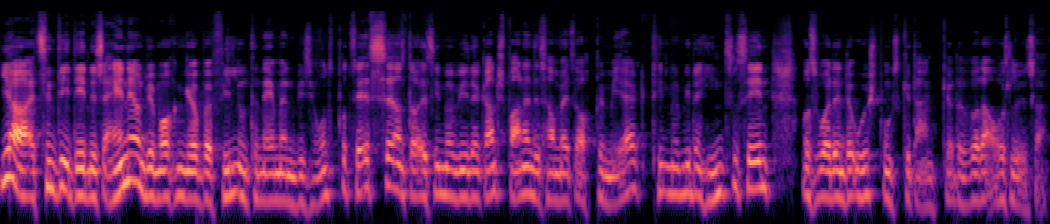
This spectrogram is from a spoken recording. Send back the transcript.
Ja, jetzt sind die Ideen das eine und wir machen ja bei vielen Unternehmen Visionsprozesse und da ist immer wieder ganz spannend, das haben wir jetzt auch bemerkt, immer wieder hinzusehen, was war denn der Ursprungsgedanke, das war der Auslöser.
